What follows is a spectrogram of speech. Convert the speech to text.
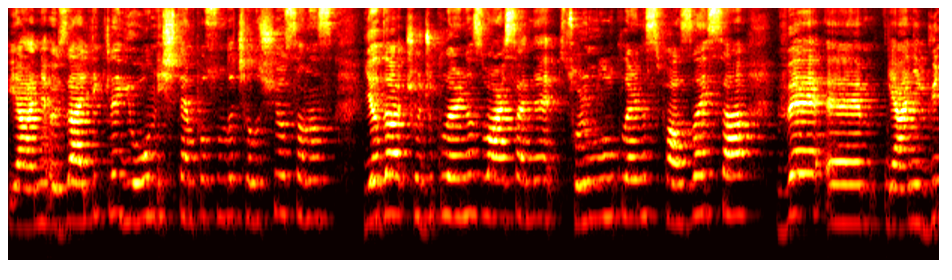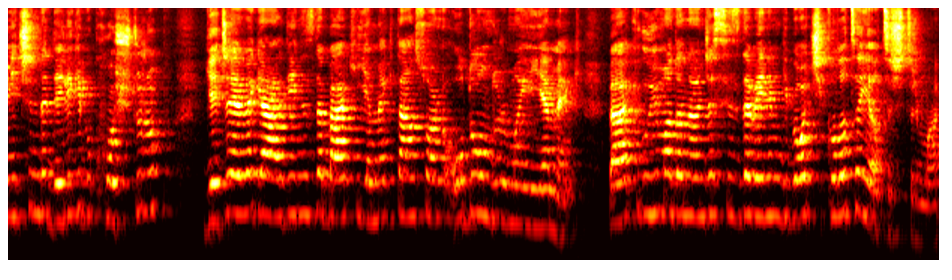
yani özellikle yoğun iş temposunda çalışıyorsanız ya da çocuklarınız varsa hani sorumluluklarınız fazlaysa ve e, yani gün içinde deli gibi koşturup gece eve geldiğinizde belki yemekten sonra o dondurmayı yemek, belki uyumadan önce siz de benim gibi o çikolatayı atıştırmak,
